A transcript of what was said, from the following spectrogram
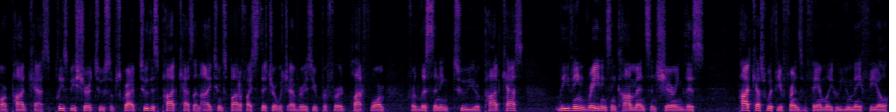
our podcast. Please be sure to subscribe to this podcast on iTunes, Spotify, Stitcher, whichever is your preferred platform for listening to your podcast. Leaving ratings and comments and sharing this podcast with your friends and family who you may feel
